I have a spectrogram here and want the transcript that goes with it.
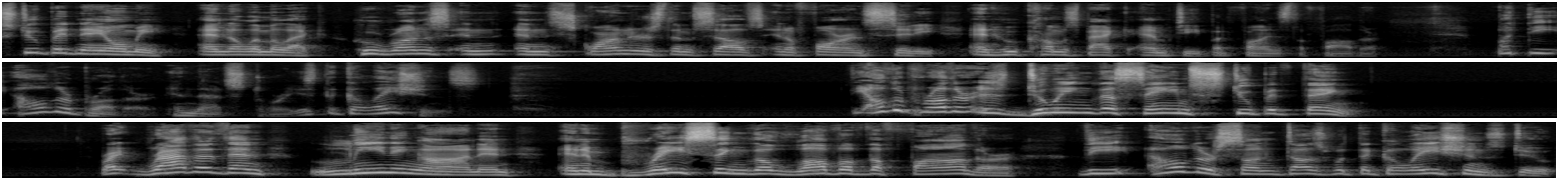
Stupid Naomi and Elimelech, who runs and, and squanders themselves in a foreign city and who comes back empty but finds the father. But the elder brother in that story is the Galatians. The elder brother is doing the same stupid thing. Right? Rather than leaning on and, and embracing the love of the father, the elder son does what the Galatians do.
